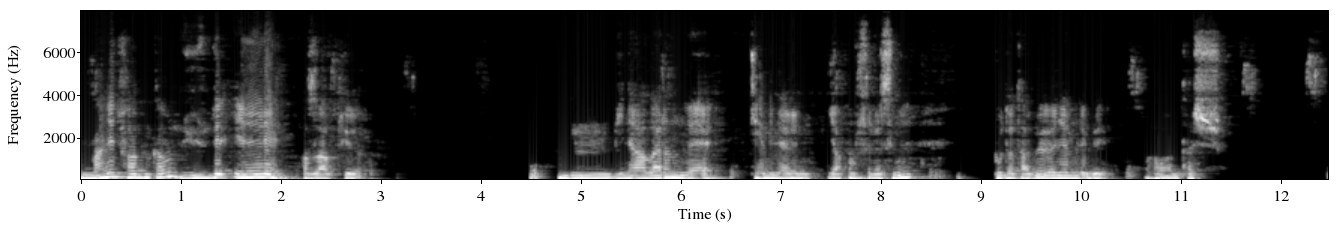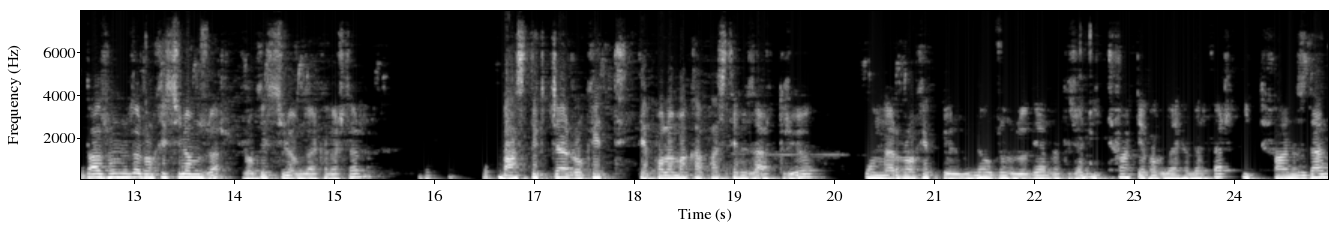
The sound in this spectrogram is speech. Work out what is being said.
nanit fabrikamız %50 azaltıyor. Hmm, Binaların ve gemilerin yapım süresini. Bu da tabii önemli bir avantaj. Daha sonra da roket silomuz var. Roket silomuz arkadaşlar bastıkça roket depolama kapasitemizi arttırıyor. Onları roket bölümünde uzun diye anlatacağım. İttifak yapımız arkadaşlar. İttifakınızdan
